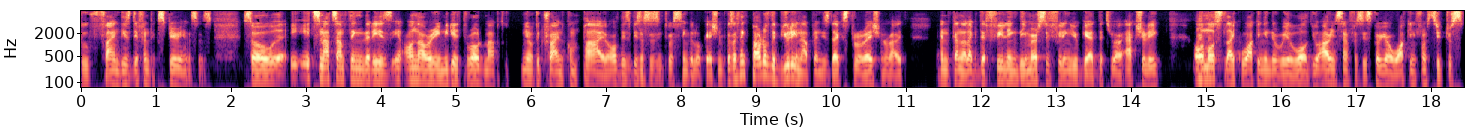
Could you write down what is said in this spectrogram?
to find these different experiences. So it's not something that is on our immediate roadmap to you know to try and compile all these businesses into a single location. Because I think part of the beauty in Upland is the exploration, right? and kind of like the feeling, the immersive feeling you get that you are actually almost like walking in the real world. You are in San Francisco, you're walking from street to,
